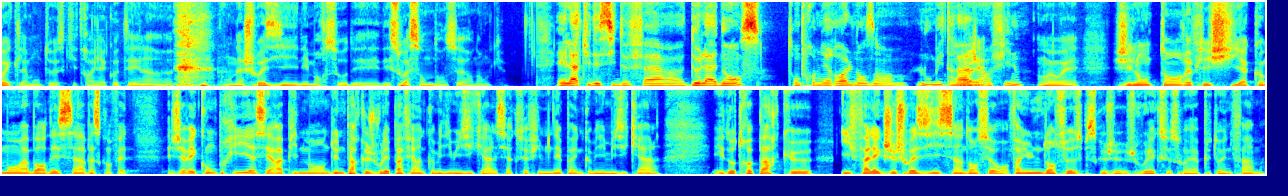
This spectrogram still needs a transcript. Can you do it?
avec la monteuse qui travaille à côté, on a choisi les morceaux des, des 60 danseurs. Donc. Et là, tu décides de faire euh, de la danse ton premier rôle dans un long métrage, un film. Ouais, ouais. J'ai longtemps réfléchi à comment aborder ça parce qu'en fait, j'avais compris assez rapidement, d'une part, que je voulais pas faire une comédie musicale, c'est-à-dire que ce film n'est pas une comédie musicale, et d'autre part que il fallait que je choisisse un danseur, enfin une danseuse, parce que je, voulais que ce soit plutôt une femme,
